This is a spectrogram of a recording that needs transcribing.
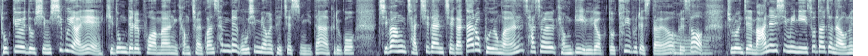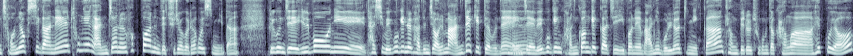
도쿄의 도심 시부야에 기동대를 포함한 경찰관 350명을 배치했습니다. 그리고 지방 자치단체가 따로 고용한 사설 경비 인력도 투입을 했어요. 그래서 어. 주로 이제 많은 시민이 쏟아져 나오는 저녁 시간에 통행 안전을 확보하는 데 주력을 하고 있습니다. 그리고 이제 일본이 다시 외국인을 받은 지 얼마 안 됐기 때문에 네. 이제 외국인 관광객까지 이번에 많이 몰려드니까 경비를 조금 더 강화했고요.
